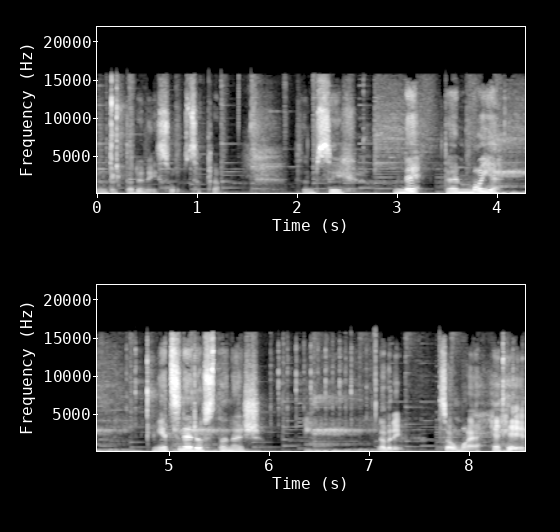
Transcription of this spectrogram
no, tak tady nejsou, sakra. Jsem si jich... Ne, to je moje. Nic nedostaneš. Dobrý, jsou moje, hehe.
